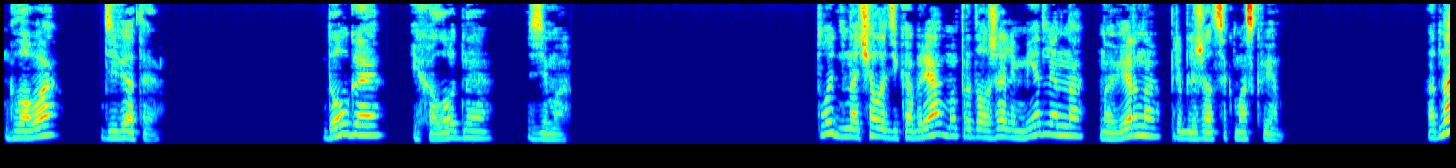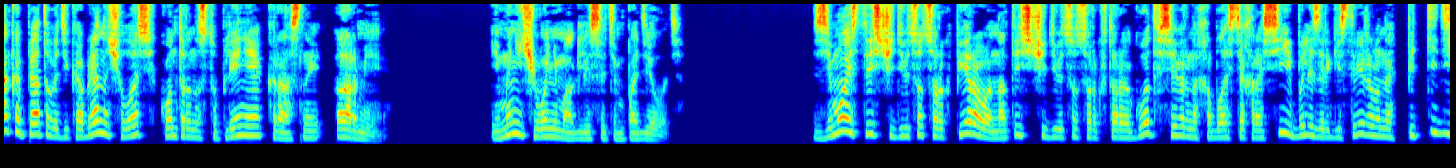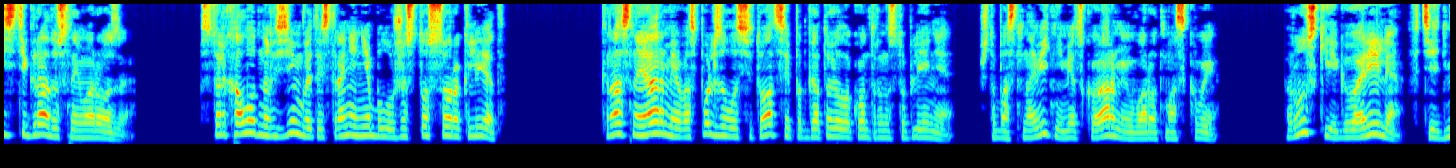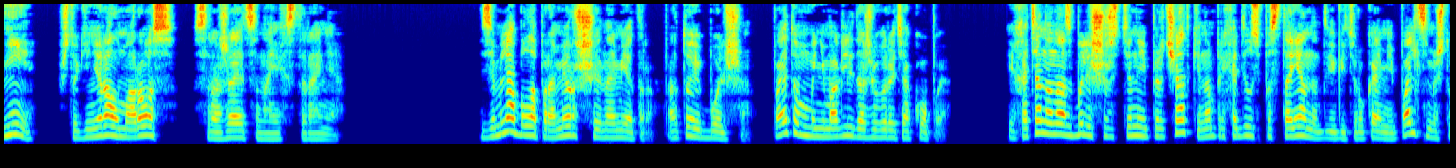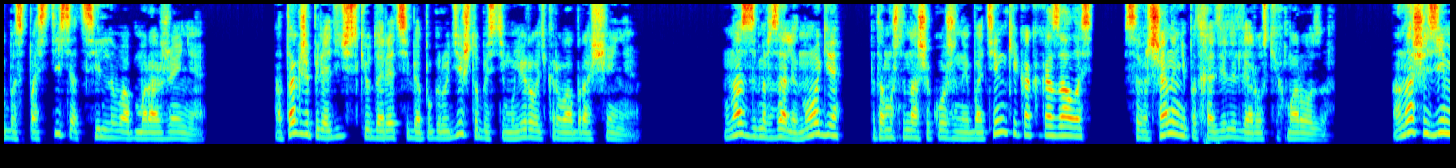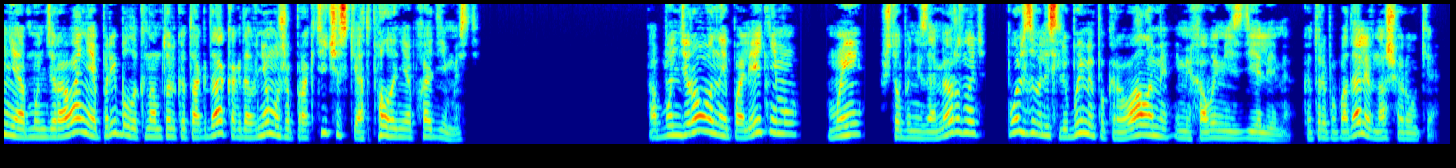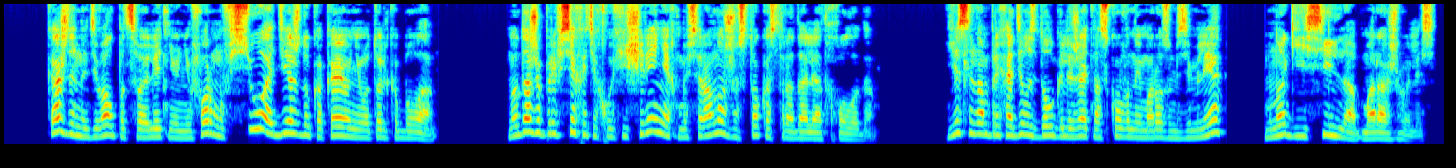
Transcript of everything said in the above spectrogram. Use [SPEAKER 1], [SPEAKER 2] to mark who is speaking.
[SPEAKER 1] Глава 9. Долгая и холодная зима. Вплоть до начала декабря мы продолжали медленно, но верно приближаться к Москве. Однако 5 декабря началось контрнаступление Красной армии. И мы ничего не могли с этим поделать. Зимой с 1941 на 1942 год в северных областях России были зарегистрированы 50-градусные морозы. Столь холодных зим в этой стране не было уже 140 лет. Красная армия воспользовалась ситуацией и подготовила контрнаступление, чтобы остановить немецкую армию у ворот Москвы. Русские говорили в те дни, что генерал Мороз сражается на их стороне. Земля была промерзшей на метр, а то и больше. Поэтому мы не могли даже вырыть окопы. И хотя на нас были шерстяные перчатки, нам приходилось постоянно двигать руками и пальцами, чтобы спастись от сильного обморожения, а также периодически ударять себя по груди, чтобы стимулировать кровообращение. У нас замерзали ноги, потому что наши кожаные ботинки, как оказалось, совершенно не подходили для русских морозов. А наше зимнее обмундирование прибыло к нам только тогда, когда в нем уже практически отпала необходимость. Обмундированные по-летнему, мы, чтобы не замерзнуть, пользовались любыми покрывалами и меховыми изделиями, которые попадали в наши руки. Каждый надевал под свою летнюю униформу всю одежду, какая у него только была. Но даже при всех этих ухищрениях мы все равно жестоко страдали от холода. Если нам приходилось долго лежать на скованной морозом земле, многие сильно обмораживались.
